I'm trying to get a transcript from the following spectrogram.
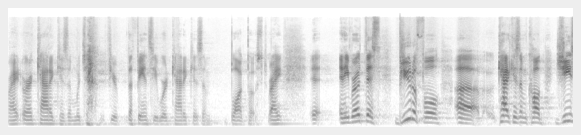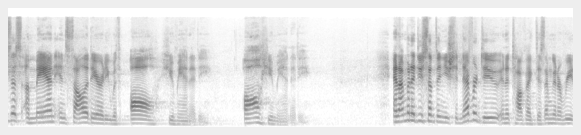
right, or a catechism, which, if you're the fancy word catechism, blog post, right? It, and he wrote this beautiful uh, catechism called Jesus, a Man in Solidarity with All Humanity. All humanity. And I'm going to do something you should never do in a talk like this. I'm going to read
